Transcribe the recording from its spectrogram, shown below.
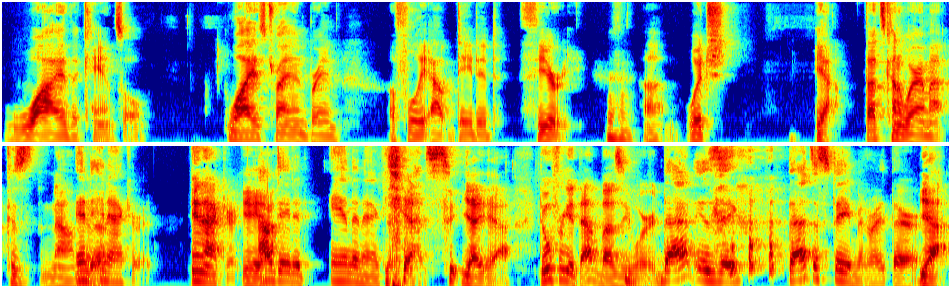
why the cancel. Why is triune brain a fully outdated theory? Mhm. Um, which, yeah, that's kind of where I'm at because now I'm And gonna- inaccurate. inaccurate. Yeah, yeah. Outdated and inaccurate. Yes, yeah, yeah. Don't forget that buzzy word. That is a that's a statement right there. yeah,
